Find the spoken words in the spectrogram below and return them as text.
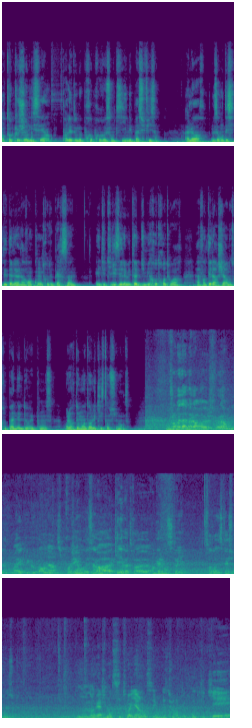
En tant que jeune lycéen, parler de nos propres ressentis n'est pas suffisant. Alors, nous avons décidé d'aller à la rencontre de personnes et d'utiliser la méthode du micro-trottoir afin d'élargir notre panel de réponses en leur demandant les questions suivantes. Bonjour madame, alors euh, voilà, on- on- avec mes copains on a un petit projet, on voulait savoir euh, quel est votre euh, engagement citoyen, sans indiscrétion bien sûr. Mon engagement citoyen, c'est une question un peu compliquée.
